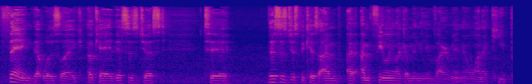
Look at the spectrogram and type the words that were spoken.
thing that was like okay, this is just to this is just because I'm I, I'm feeling like I'm in the environment and I want to keep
